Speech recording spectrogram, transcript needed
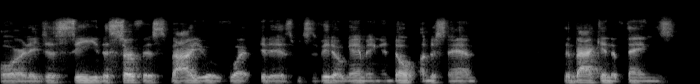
or they just see the surface value of what it is, which is video gaming, and don't understand the back end of things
